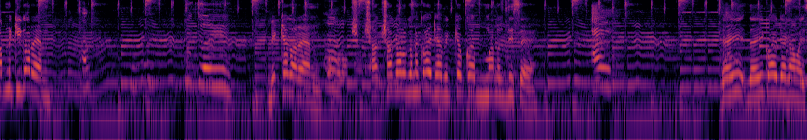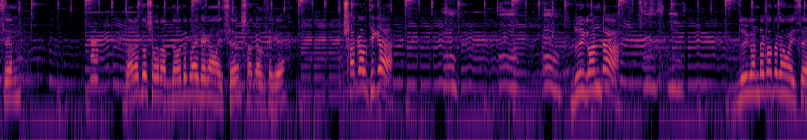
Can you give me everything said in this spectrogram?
আপনি কি করেন? ভিক্ষা করেন? সকাল কোনে কয়টা ভিক্ষা মানুষ দিছে? দেহি দেহি কয়টা কামাইছেন? ধরো তো সৌরভ ধরো তো কয়টা কামাইছে সকাল থেকে? সকাল থেকে? দুই ঘণ্টা দুই ঘণ্টা কত কামাইছে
